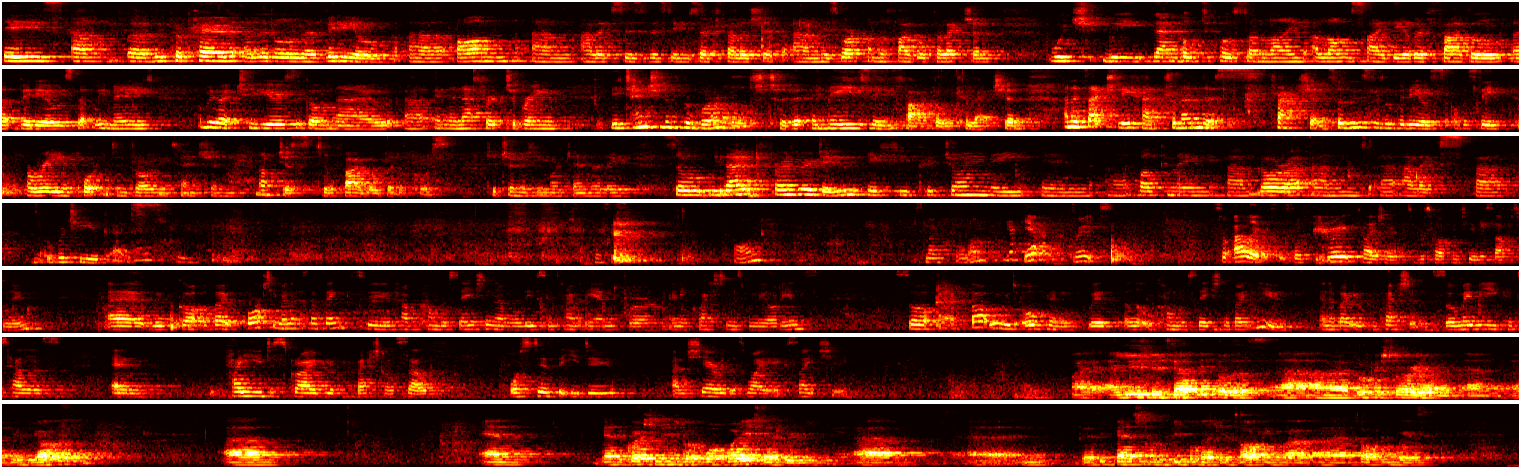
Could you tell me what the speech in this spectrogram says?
is um, uh, we prepared a little uh, video uh, on um, Alex's visiting research fellowship and his work on the Fagel collection, which we then hope to post online alongside the other Fagel uh, videos that we made probably about two years ago now uh, in an effort to bring the attention of the world to the amazing Fagel collection. And it's actually had tremendous traction. So these little videos obviously are really important in drawing attention, not just to the Fagel, but of course to Trinity more generally. So without further ado, if you could join me in uh, welcoming um, Laura and uh, Alex, uh, and over to you guys. On? Is microphone on? Yeah. yeah, great. So Alex, it's a great pleasure to be talking to you this afternoon. Uh, we've got about 40 minutes, I think, to have a conversation, and we'll leave some time at the end for any questions from the audience. So I thought we would open with a little conversation about you and about your profession. So maybe you could tell us um, how you describe your professional self, what it is that you do, and share with us why it excites you. I, I usually tell people that uh, I'm a book historian and a bibliographer. Um, and then the question is, what, what is that really? Um, uh, and that depends on the people that you're talking about, uh, talking with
